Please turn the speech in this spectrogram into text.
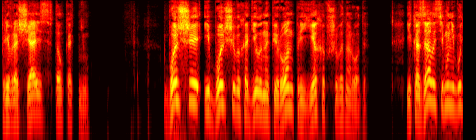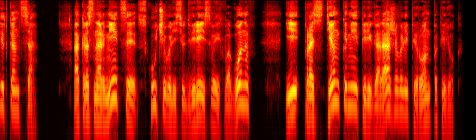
превращаясь в толкотню. Больше и больше выходило на перрон приехавшего народа. И казалось, ему не будет конца. А красноармейцы скучивались у дверей своих вагонов и простенками перегораживали перрон поперек.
